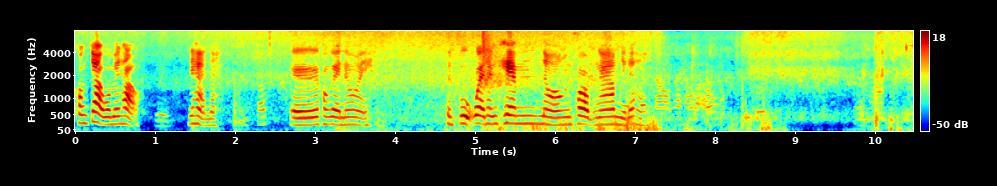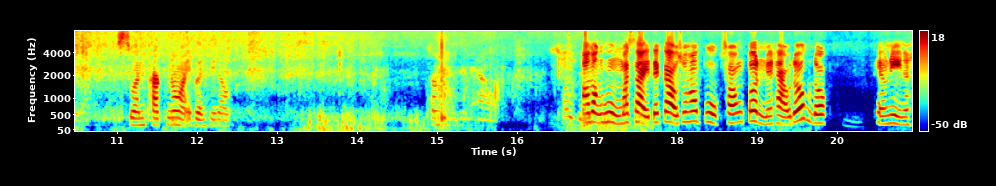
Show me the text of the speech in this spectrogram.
ของเจ้าว่าไม่เท่าอืมนี่หันนะ ต๊อกเออ ของเอ้ยน้อยเพิ่นปลูกไว้ทั้งเข้มน้องพร้อมงามอยู่เด้อค่ะน้องเขาเอาเอามา สวนผักน้อยเพิ่นพี่น้องทั้งเอาเอาหมังหุงมาใส่แต่เก่าช่วงเฮาปลูกช่องต้นไม่เท่าดกดกแถวนี้นะ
